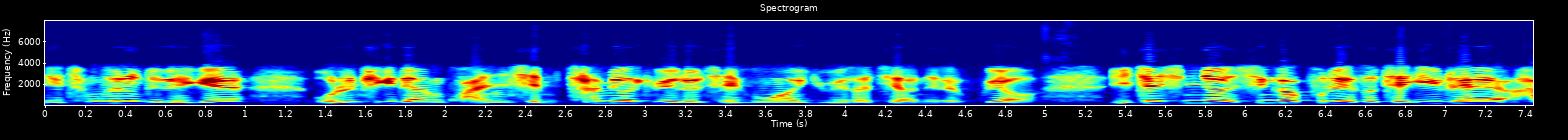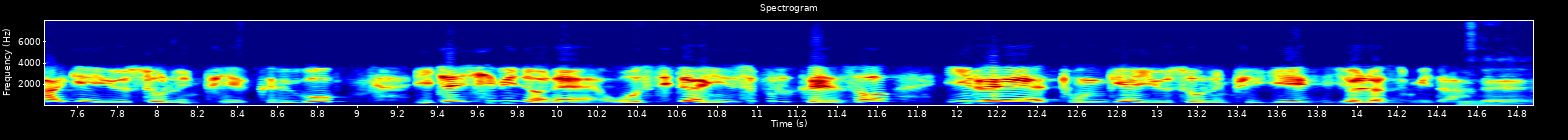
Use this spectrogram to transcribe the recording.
이 청소년들에게 올림픽에 대한 관심, 참여 기회를 제공하기 위해서 제안을 했고요. 2010년 싱가포르에서 제1회 하계 유스 올림픽 그리고 2012년에 오스트리아 인스프루크에서 1회 동계 유스 올림픽이 열렸습니다. 네.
